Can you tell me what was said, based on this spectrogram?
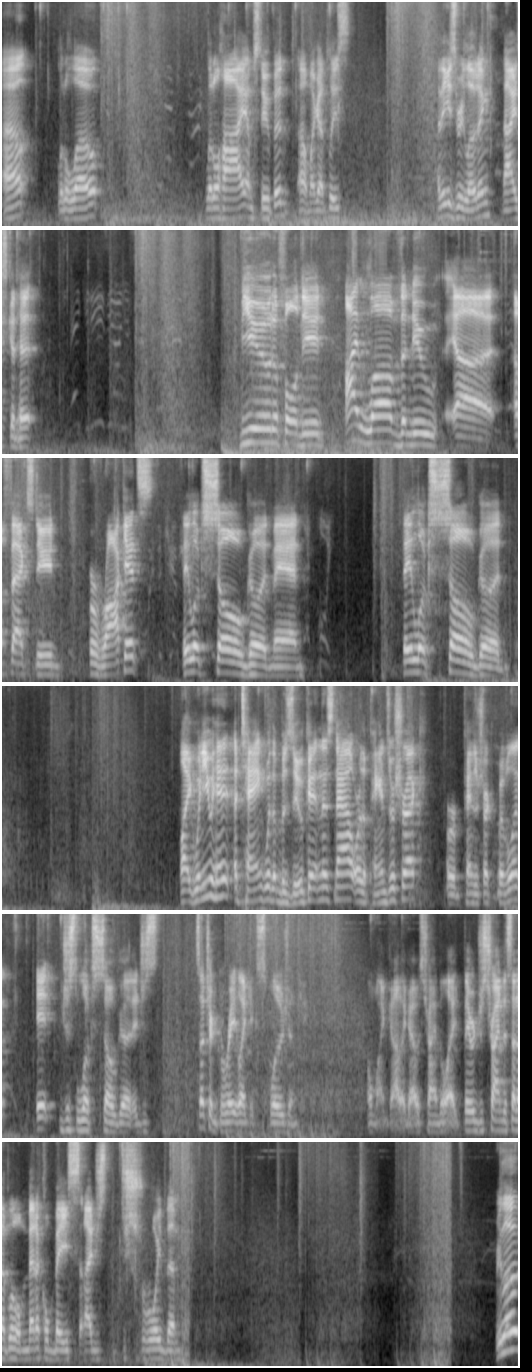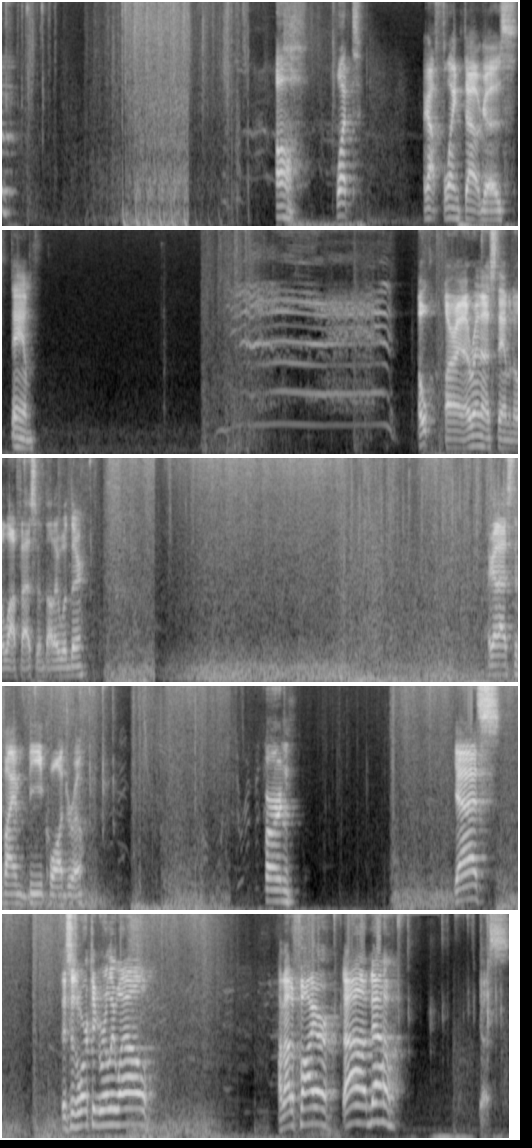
Out. Little low. Little high. I'm stupid. Oh my god, please. I think he's reloading. Nice. Good hit. Beautiful, dude. I love the new uh, effects, dude. For rockets. They look so good, man. They look so good. Like, when you hit a tank with a bazooka in this now, or the Panzerschreck, or Panzerschreck equivalent, it just looks so good. It just, such a great, like, explosion. Oh my god, that guy was trying to, like, they were just trying to set up a little medical base, and I just destroyed them. Reload. Oh. What? I got flanked out, guys. Damn. Oh, all right. I ran out of stamina a lot faster than I thought I would there. I got asked if I am the Quadro. Burn. Yes. This is working really well. I'm out of fire. Oh, no. Yes.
